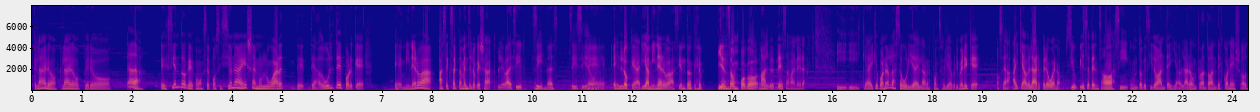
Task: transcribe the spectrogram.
Claro, claro, pero nada, eh, siento que como se posiciona a ella en un lugar de, de adulte porque eh, Minerva hace exactamente lo que ella le va a decir, Sí, ¿entendés? Sí, sí, de Eh, es lo que haría Minerva, siento que piensa un poco mal. de, de esa manera. Y, y que hay que poner la seguridad y la responsabilidad primero y que, o sea, hay que hablar, pero bueno, si hubiese pensado así un toquecito antes y hablar un rato antes con ellos,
